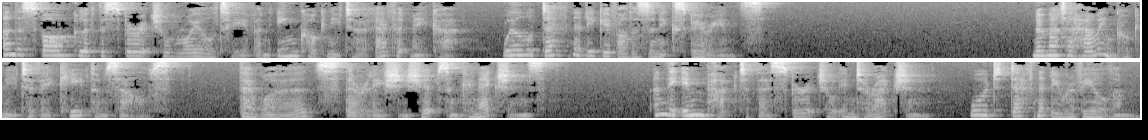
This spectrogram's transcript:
and the sparkle of the spiritual royalty of an incognito effort maker will definitely give others an experience. No matter how incognito they keep themselves, their words, their relationships and connections, and the impact of their spiritual interaction would definitely reveal them.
